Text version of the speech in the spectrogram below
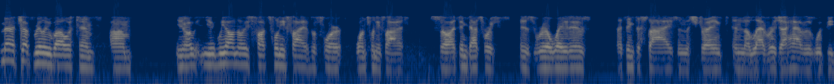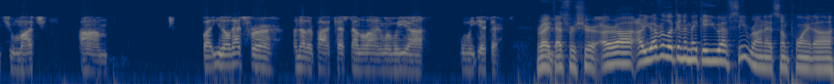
match up really well with him. Um, you know, you, we all know he's fought 25 before 125, so I think that's where his real weight is. I think the size and the strength and the leverage I have it would be too much. Um, but you know, that's for another podcast down the line when we uh, when we get there. Right, that's for sure. Are uh, Are you ever looking to make a UFC run at some point? Uh,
